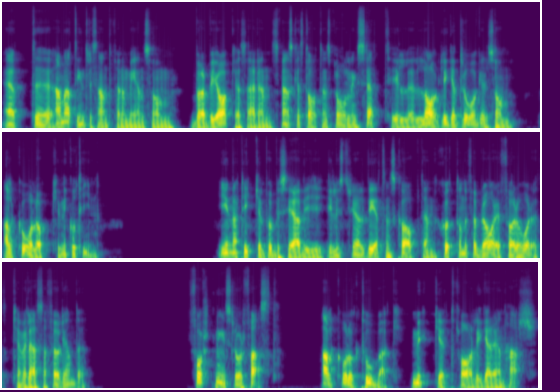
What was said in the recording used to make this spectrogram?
ett eh, annat intressant fenomen som bör bejakas är den svenska statens förhållningssätt till lagliga droger som alkohol och nikotin. I en artikel publicerad i Illustrerad vetenskap den 17 februari förra året kan vi läsa följande. Forskning slår fast. Alkohol och tobak mycket farligare än hash.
